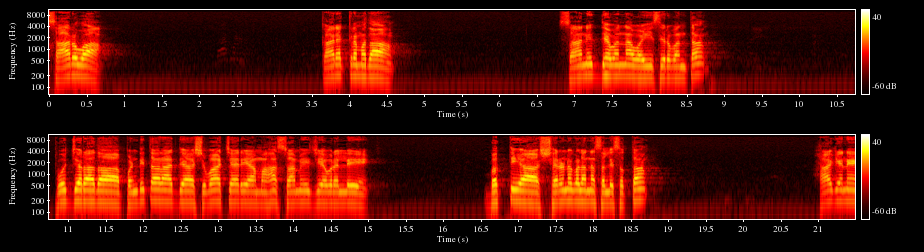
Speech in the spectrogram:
ಸಾರುವ ಕಾರ್ಯಕ್ರಮದ ಸಾನ್ನಿಧ್ಯವನ್ನು ವಹಿಸಿರುವಂಥ ಪೂಜ್ಯರಾದ ಪಂಡಿತಾರಾಧ್ಯ ಶಿವಾಚಾರ್ಯ ಮಹಾಸ್ವಾಮೀಜಿಯವರಲ್ಲಿ ಭಕ್ತಿಯ ಶರಣುಗಳನ್ನು ಸಲ್ಲಿಸುತ್ತಾ ಹಾಗೆಯೇ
